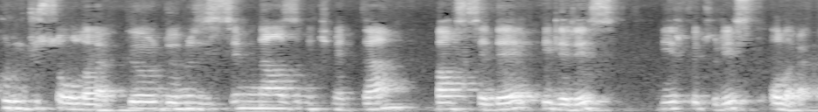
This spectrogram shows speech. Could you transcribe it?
kurucusu olarak gördüğümüz isim Nazım Hikmet'ten bahsedebiliriz bir fütürist olarak.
